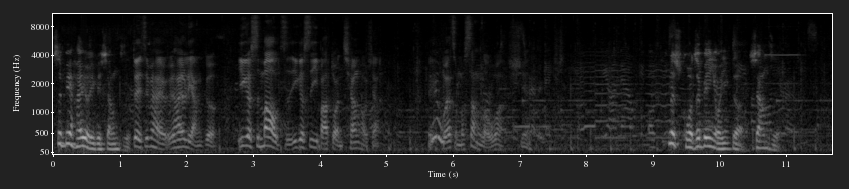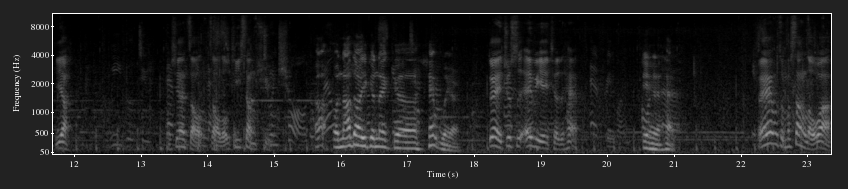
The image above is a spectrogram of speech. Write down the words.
这边还有一个箱子，对，这边还有还有两个，一个是帽子，一个是一把短枪，好像。哎，我要怎么上楼啊那我这边有一个箱子呀、我现在找找楼梯上去。啊，我拿到一个那个 headwear，对，就是 aviator 的 hat。变成 head，哎，我怎么上楼啊？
